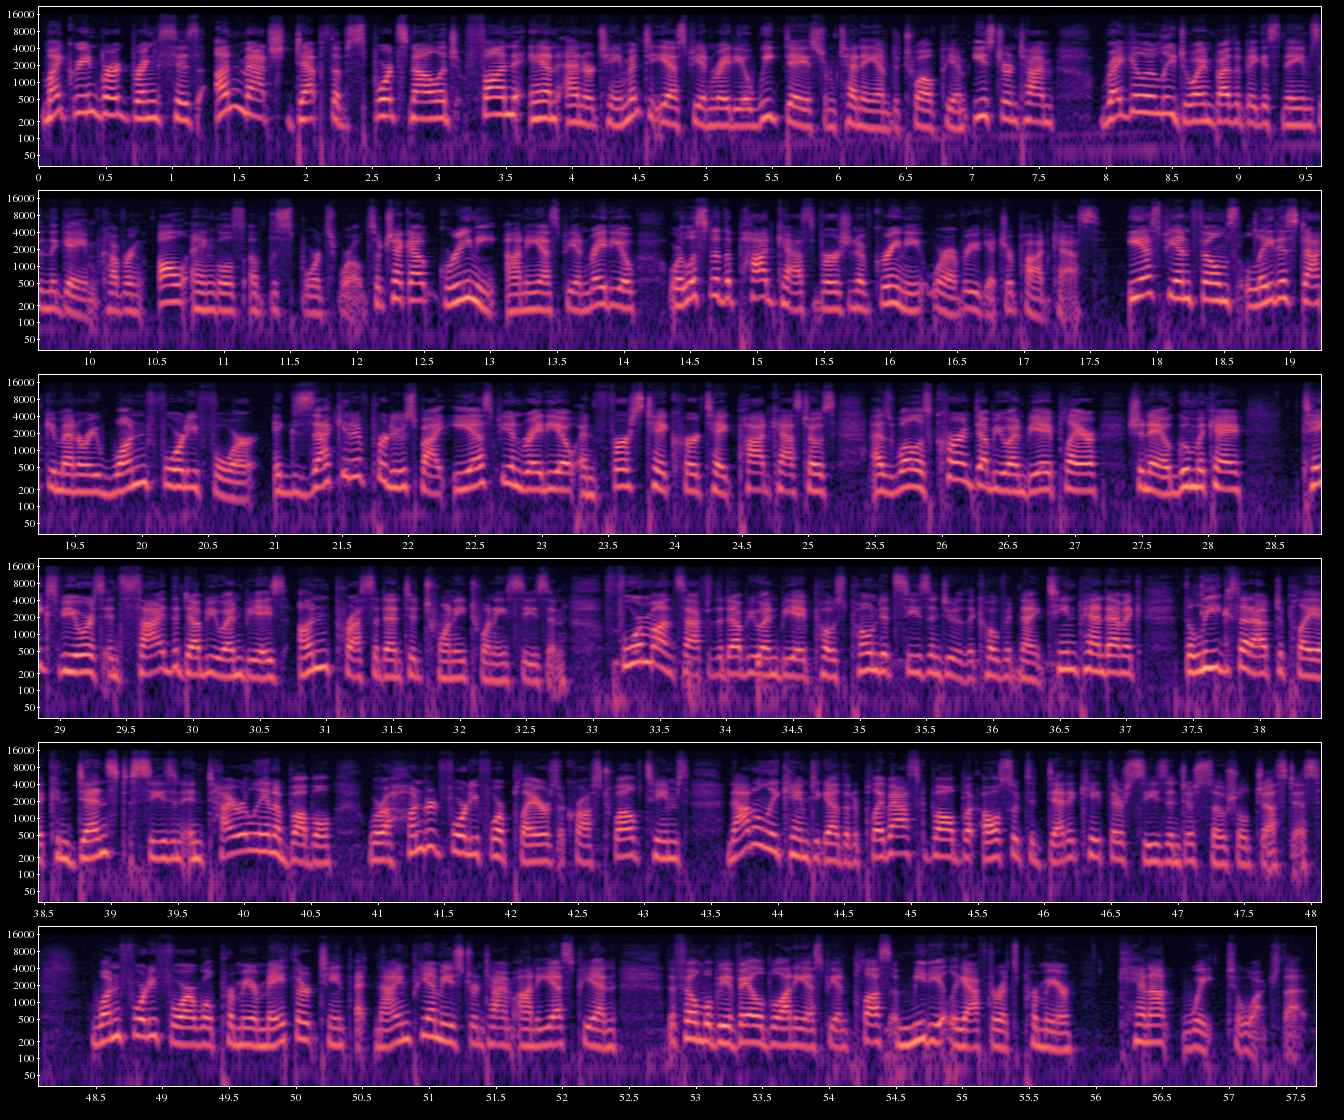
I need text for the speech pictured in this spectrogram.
Mike Greenberg brings his unmatched depth of sports knowledge, fun, and entertainment to ESPN Radio weekdays from 10 a.m. to 12 p.m. Eastern Time, regularly joined by the biggest names in the game, covering all angles of the sports world. So check out Greeny on ESPN Radio or listen to the podcast version of Greeny wherever you get your podcasts. ESPN Film's latest documentary, 144, executive produced by ESPN Radio and First Take Her Take podcast host, as well as current WNBA player Chiney Ogwumike takes viewers inside the WNBA's unprecedented 2020 season. Four months after the WNBA postponed its season due to the COVID 19 pandemic, the league set out to play a condensed season entirely in a bubble where 144 players across 12 teams not only came together to play basketball, but also to dedicate their season to social justice. 144 will premiere May 13th at 9 p.m. Eastern Time on ESPN. The film will be available on ESPN Plus immediately after its premiere. Cannot wait to watch that.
